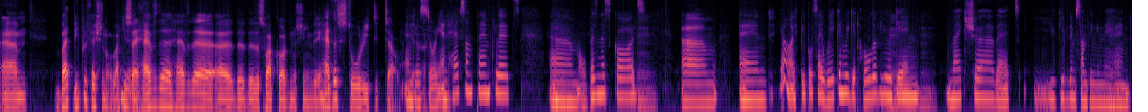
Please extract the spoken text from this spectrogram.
um but be professional like you say have the have the uh the, the the swap card machine there have a story to tell And you your know. story, and have some pamphlets, um, or business cards. Mm. Um, and yeah, if people say, "Where can we get hold of Mm. you again?" Make sure that you give them something in Mm. their hand.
